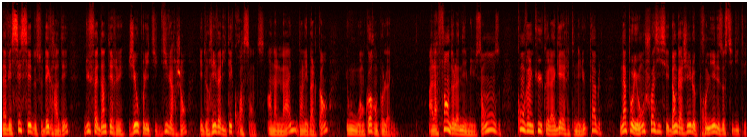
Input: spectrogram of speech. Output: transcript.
n'avaient cessé de se dégrader du fait d'intérêts géopolitiques divergents et de rivalités croissantes, en Allemagne, dans les Balkans ou encore en Pologne. À la fin de l'année 1811, convaincu que la guerre était inéluctable, Napoléon choisissait d'engager le premier les hostilités.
